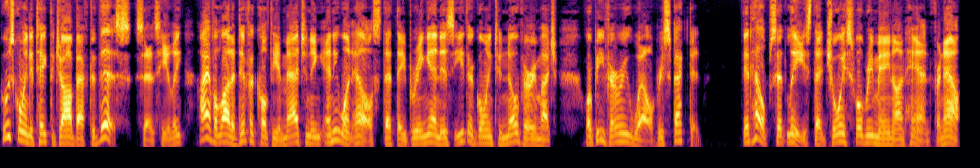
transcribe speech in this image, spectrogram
Who's going to take the job after this? says Healey. I have a lot of difficulty imagining anyone else that they bring in is either going to know very much or be very well respected. It helps, at least, that Joyce will remain on hand for now,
